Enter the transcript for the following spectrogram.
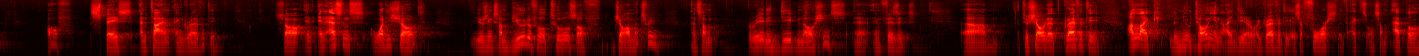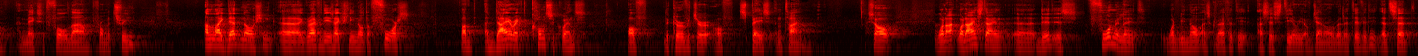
of space and time and gravity. So in, in essence, what he showed, using some beautiful tools of geometry and some really deep notions uh, in physics, um, to show that gravity Unlike the Newtonian idea where gravity is a force that acts on some apple and makes it fall down from a tree, unlike that notion, uh, gravity is actually not a force, but a direct consequence of the curvature of space and time. So, what, I, what Einstein uh, did is formulate what we know as gravity as his theory of general relativity that said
